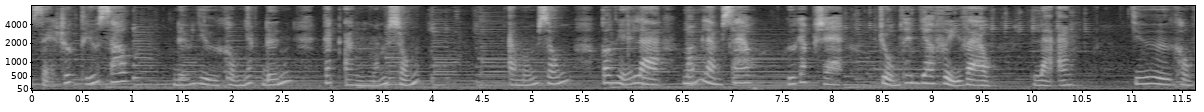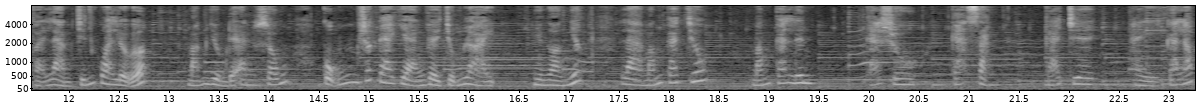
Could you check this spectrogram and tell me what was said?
sẽ rất thiếu sót nếu như không nhắc đến cách ăn mắm sống. Ăn mắm sống có nghĩa là mắm làm sao? Cứ gấp ra, trộn thêm gia vị vào là ăn, chứ không phải làm chín qua lửa. Mắm dùng để ăn sống cũng rất đa dạng về chủng loại, nhưng ngon nhất là mắm cá chốt, mắm cá linh, cá rô, cá sặc, cá trê hay cá lóc.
